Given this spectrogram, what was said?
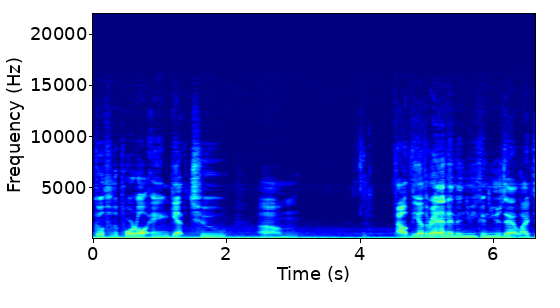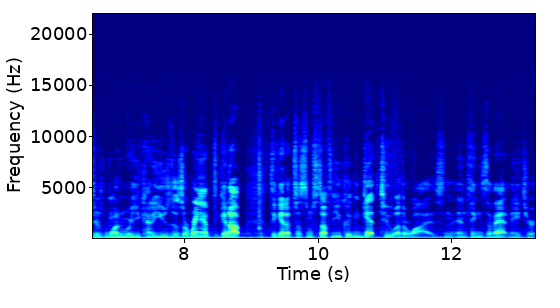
go through the portal and get to um, out the other end, and then you can use that like there's one where you kind of use it as a ramp to get up to get up to some stuff that you couldn't get to otherwise, and, and things of that nature.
